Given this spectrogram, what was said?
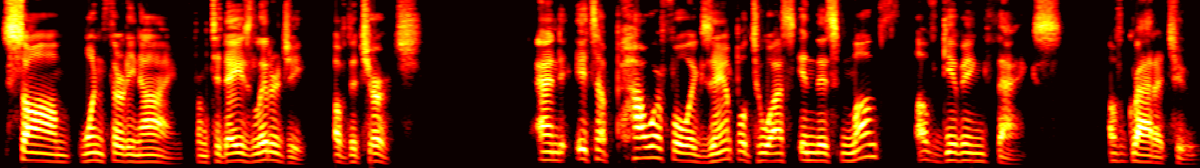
Psalm 139 from today's liturgy of the church. And it's a powerful example to us in this month of giving thanks, of gratitude.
